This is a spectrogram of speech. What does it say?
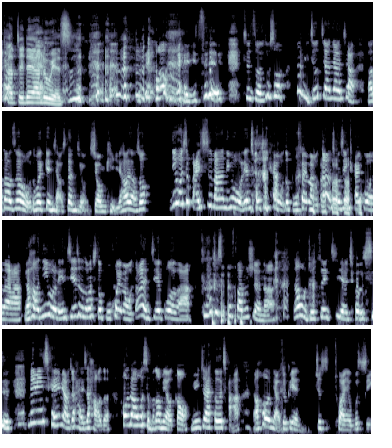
他今天要录也是，然后每一次制作人就说：“那你就这样这样讲。”然后到最后我都会更小更囧凶气，然后讲说。你以为是白痴吗？你以为我连重新开我都不会吗？我当然重新开过了啊。然后你以为我连接这个东西都不会吗？我当然接过了啊。可它就是不 function 啊。然后我觉得最气的就是，明明前一秒就还是好的，后到我什么都没有动，明明就在喝茶，然后后一秒就变就是突然又不行。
